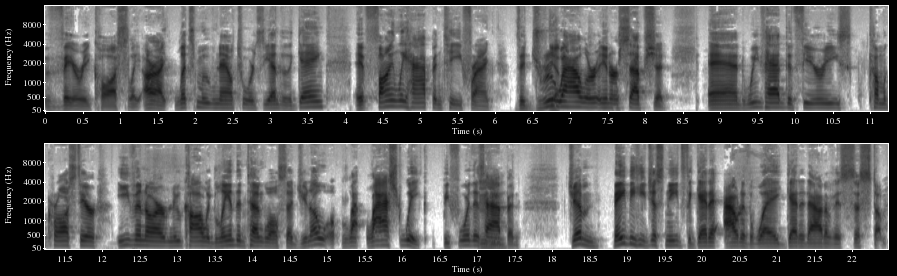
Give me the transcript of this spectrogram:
very costly. All right, let's move now towards the end of the game. It finally happened, T. Frank, the Drew yep. Allar interception. And we've had the theories come across here. Even our new colleague Landon Tengwall said, you know, last week before this mm-hmm. happened, Jim, maybe he just needs to get it out of the way, get it out of his system.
